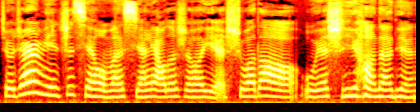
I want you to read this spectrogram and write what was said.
就 Jeremy 之前我们闲聊的时候也说到，五月十一号那天，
